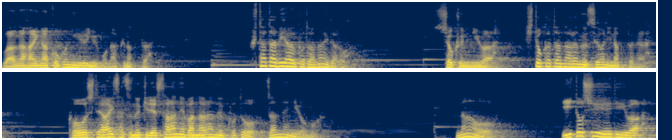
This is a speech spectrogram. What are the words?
我が輩がここにいる意味もなくなった。再び会うことはないだろう。諸君には一方ならぬ世話になったがこうして挨拶抜きで去らねばならぬことを残念に思う。なお愛しいエディは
